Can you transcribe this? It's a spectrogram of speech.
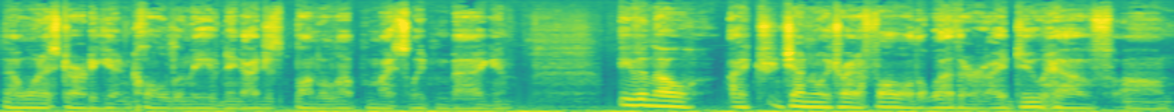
then when it started getting cold in the evening, I just bundled up in my sleeping bag. And even though I generally try to follow the weather, I do have um,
